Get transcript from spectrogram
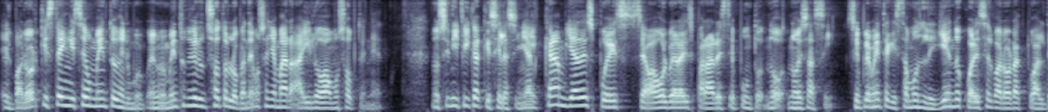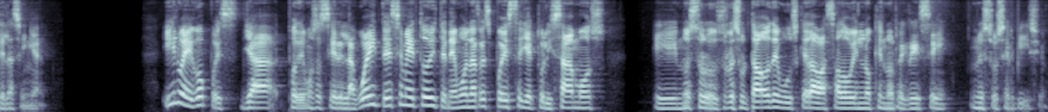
el valor que esté en ese momento, en el, momento en que nosotros lo mandemos a llamar, ahí lo vamos a obtener. No significa que si la señal cambia después, se va a volver a disparar este punto. No, no es así. Simplemente aquí estamos leyendo cuál es el valor actual de la señal. Y luego, pues ya podemos hacer el await de ese método y tenemos la respuesta y actualizamos eh, nuestros resultados de búsqueda basado en lo que nos regrese nuestro servicio.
